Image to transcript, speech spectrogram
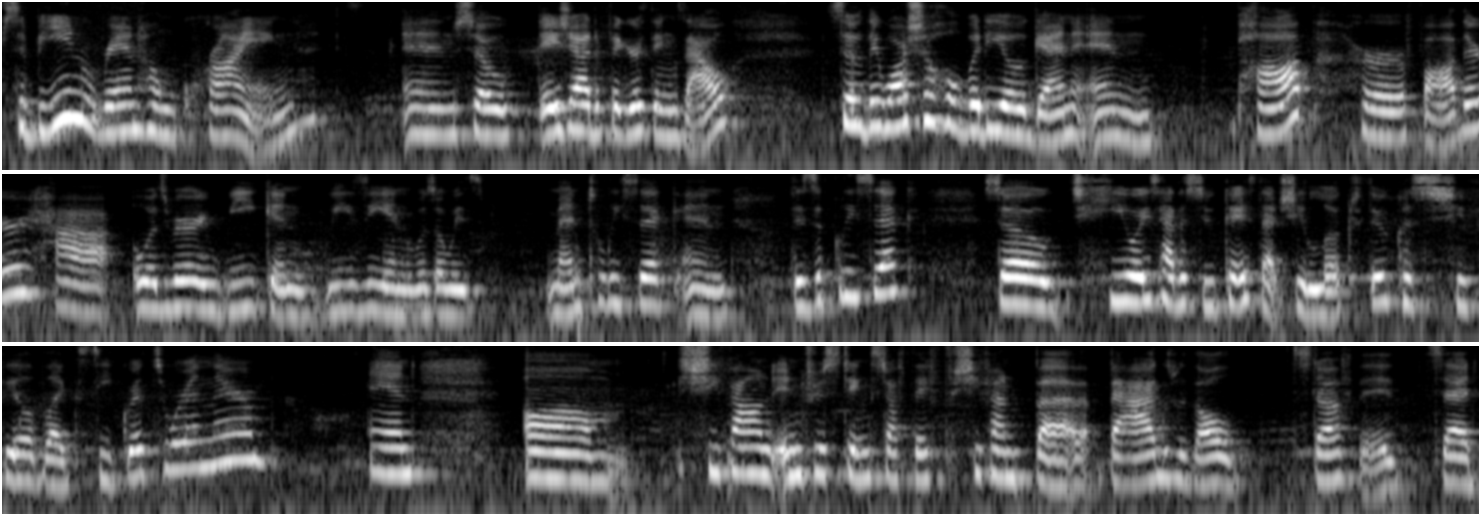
Sabeen ran home crying. And so Deja had to figure things out. So they watched the whole video again, and Pop, her father, ha- was very weak and wheezy and was always mentally sick and physically sick. So he always had a suitcase that she looked through because she felt like secrets were in there. And um, she found interesting stuff. They, she found ba- bags with all stuff that said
